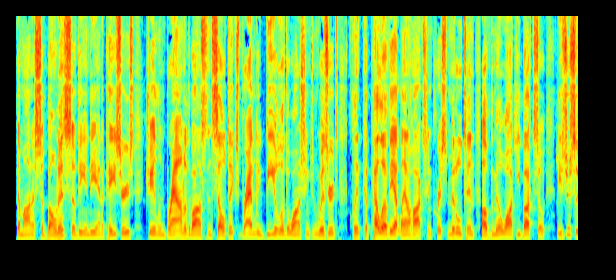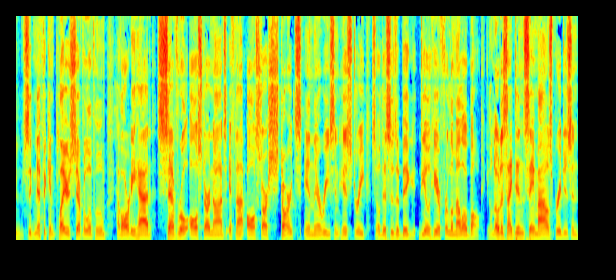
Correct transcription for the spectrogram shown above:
Domantas Sabonis of the Indiana Pacers, Jaylen Brown of the Boston Celtics, Bradley Beal of the Washington Wizards, Clint Capela of the Atlanta Hawks, and Khris Middleton of the Milwaukee Bucks. So these are some significant players, several of whom have already had several All Star nods, if not All Star starts in their recent history. So this is a big deal here for LaMelo Ball. You'll notice I didn't say Miles Bridges, and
